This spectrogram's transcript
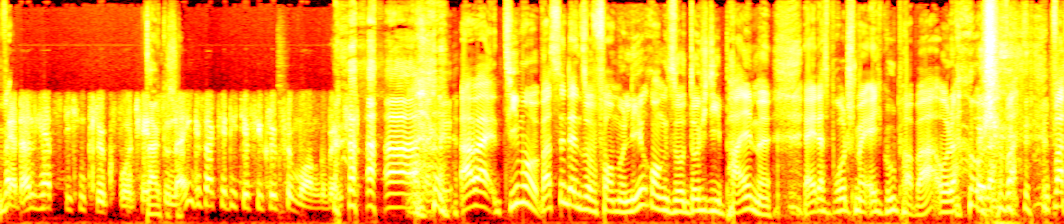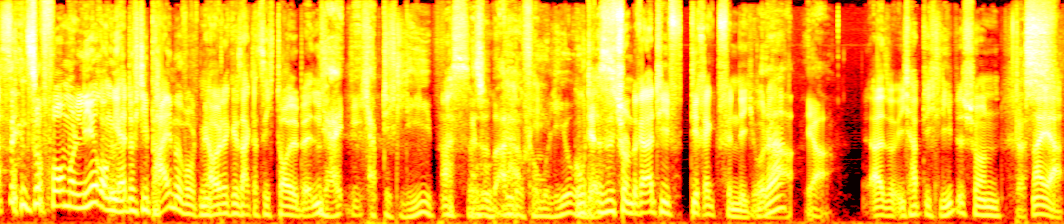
Ja, dann herzlichen Glückwunsch. Hättest Danke. du nein gesagt, hätte ich dir viel Glück für morgen gewünscht. Aber Timo, was sind denn so Formulierungen so durch die Palme? Ey, das Brot schmeckt echt gut, Papa. Oder, oder was, was sind so Formulierungen? Ja, durch die Palme wurde mir heute gesagt, dass ich toll bin. Ja, ich hab dich lieb. Ach so, Also andere ja, okay. Formulierungen. Gut, das ist schon relativ direkt, finde ich, oder? Ja, ja. Also, ich hab dich lieb ist schon. Das- naja.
